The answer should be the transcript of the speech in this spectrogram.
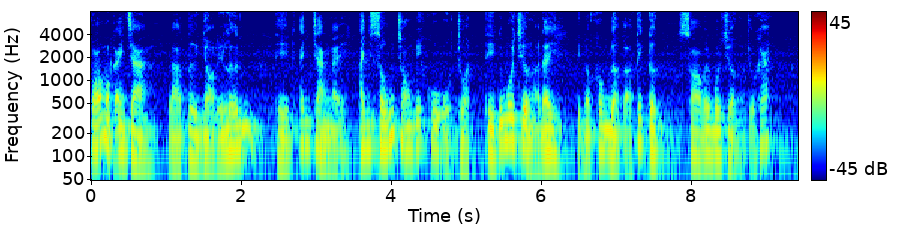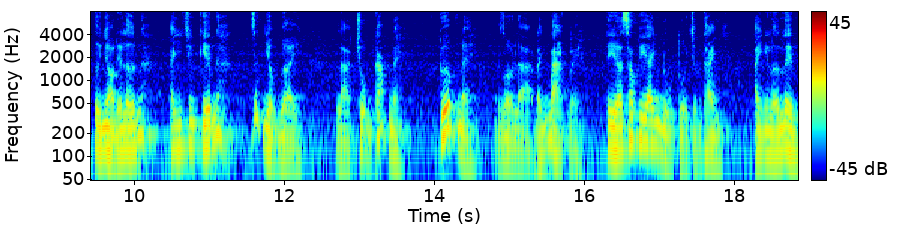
Có một cái anh chàng là từ nhỏ đến lớn thì anh chàng này anh sống trong cái khu ổ chuột thì cái môi trường ở đây thì nó không được ở tích cực so với môi trường ở chỗ khác. Từ nhỏ đến lớn anh chứng kiến rất nhiều người là trộm cắp này, cướp này, rồi là đánh bạc này. Thì ờ, sau khi anh đủ tuổi trưởng thành, anh lớn lên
